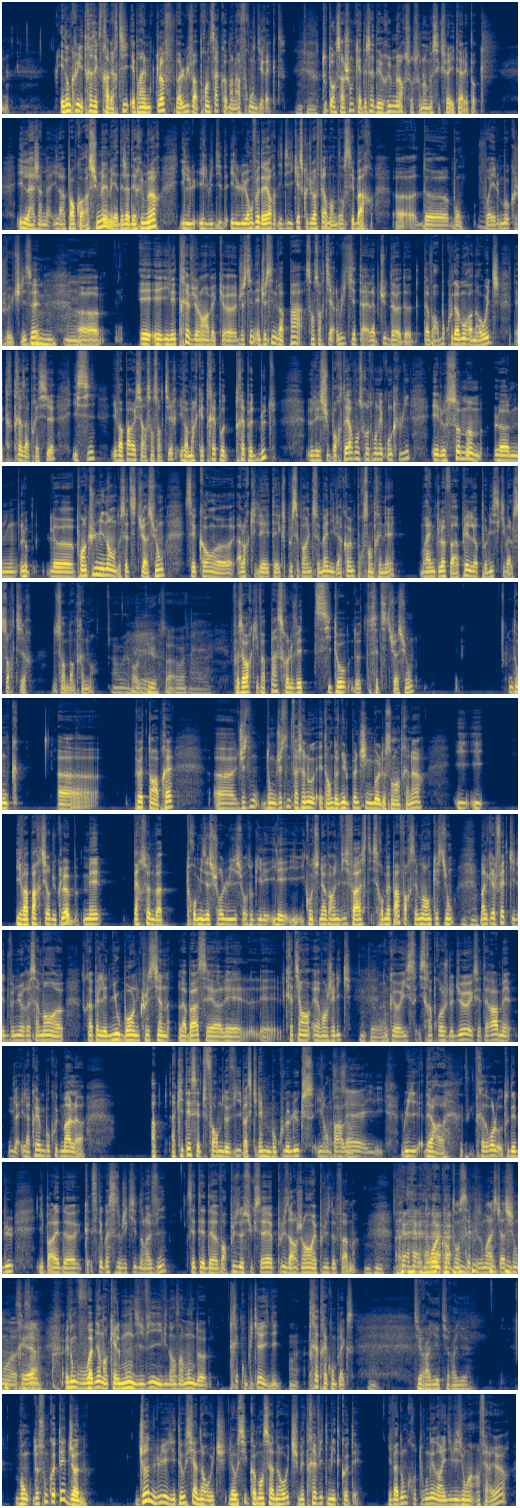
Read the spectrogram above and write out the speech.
et donc, lui, il est très extraverti. Et Brian Clough, va, lui, va prendre ça comme un affront direct. Tout en sachant qu'il y a déjà des rumeurs sur son homosexualité à l'époque. Il l'a jamais, il l'a pas encore assumé, mais il y a déjà des rumeurs. Il, il lui dit, il lui en veut d'ailleurs. Il dit, qu'est-ce que tu vas faire dans, dans ces bars euh, de, bon, vous voyez le mot que je veux utiliser. Mhm. Euh, et, et il est très violent avec euh, Justin et Justin va pas s'en sortir. Lui qui a l'habitude de- de- d'avoir beaucoup d'amour à Norwich, d'être très apprécié, ici il va pas réussir à s'en sortir. Il va marquer très peu, très peu de buts. Les supporters vont se retourner contre lui et le summum, le, le- le point culminant de cette situation, c'est quand, euh, alors qu'il a été expulsé pendant une semaine, il vient quand même pour s'entraîner. Brian Clough va appeler la police qui va le sortir du centre d'entraînement. Ah ouais, Oh, ok. dur, ça, ouais. Ah ouais. faut savoir qu'il va pas se relever sitôt de, de cette situation. Donc, peu de temps après, euh, Justin, donc Justin Fashanou étant devenu le punching ball de son entraîneur, il, il, il va partir du club, mais personne va trop miser sur lui, surtout qu'il est, il est, il continue à avoir une vie faste, il se remet pas forcément en question, Mhm. malgré le fait qu'il est devenu récemment euh, ce qu'on appelle les newborn Christians là-bas, c'est euh, les, les chrétiens évangéliques. Ouais. Donc euh, il, se- il se rapproche de Dieu, etc. Mais il a, il a quand même beaucoup de mal à, à- quitter cette forme de vie parce qu'il aime beaucoup le luxe. Il en Ah, parlait. il- lui, d'ailleurs, euh, c'est très drôle. Au tout début, il parlait de c'était quoi ses objectifs dans la vie? C'était d'avoir plus de succès, plus d'argent et plus de femmes. Mhm. C'est drôle quand on sait plus ou moins la situation euh, réelle. Mais donc vous voyez bien dans quel monde il vit. Il vit dans un monde euh, très compliqué. Il est Ouais. très très complexe. Tiraillé, tiraillé. Bon, de son côté, John. John, lui, il était aussi à Norwich. Il a aussi commencé à Norwich, mais très vite mis de côté. Il va donc retourner dans les divisions inférieures.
